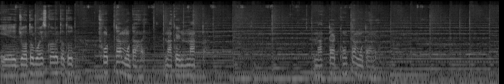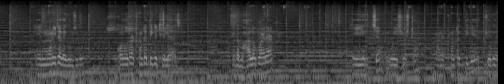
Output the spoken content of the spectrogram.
এর যত বয়স্ক হবে তত ঠোঁটটা মোটা হয়, নাকের নাকটা। নাকটা আর ঠোঁটটা মোটা হয়। এর মনিটা দেখুন শুধু, কতটা ঠোঁটের দিকে ঠেলে আছে। এটা ভালো পায়রার, এই হচ্ছে বৈশিষ্ট্য মানে ঠোঁটের দিকে চোখের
